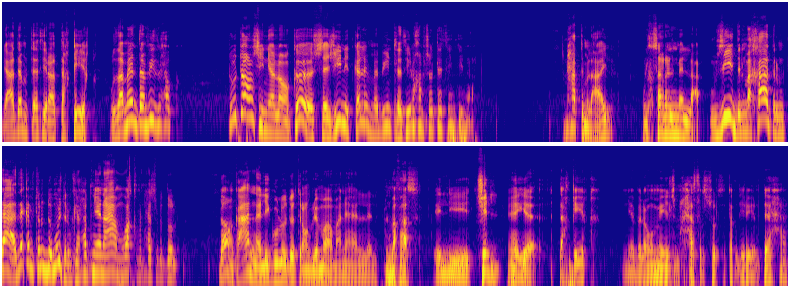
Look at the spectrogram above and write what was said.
لعدم التأثير على التحقيق. وضمان تنفيذ الحكم. tout en signalant que السجين يتكلم ما بين 30 و 35 دينار. نحطم العائلة والخسارة المال. وزيد المخاطر نتاع هذاك باش تردو مجرم. كي يحطني أنا عام موقف نحس بالظلم donc عندنا les goulots d'étranglement معناها المفاصل. اللي تشل هي التحقيق. النيابة العمومية يلزم حصر السلطة التقديرية نتاعها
